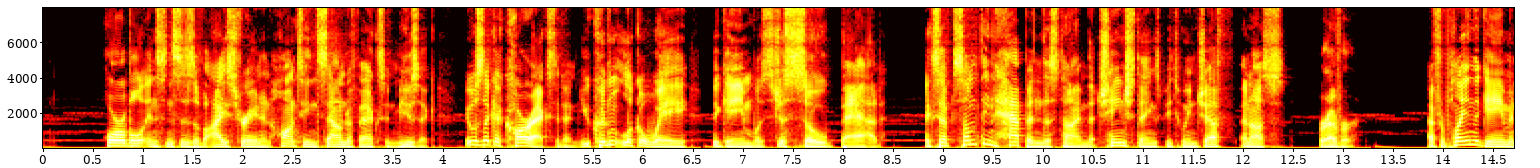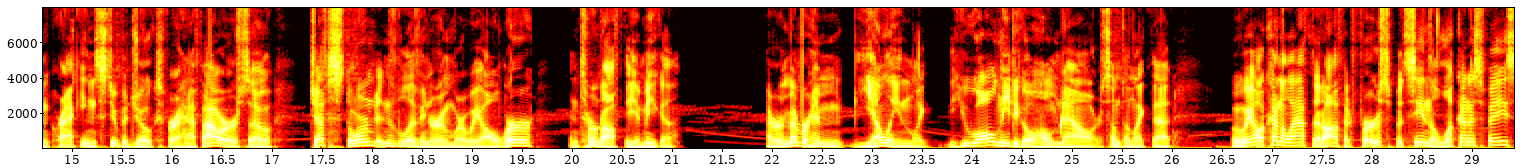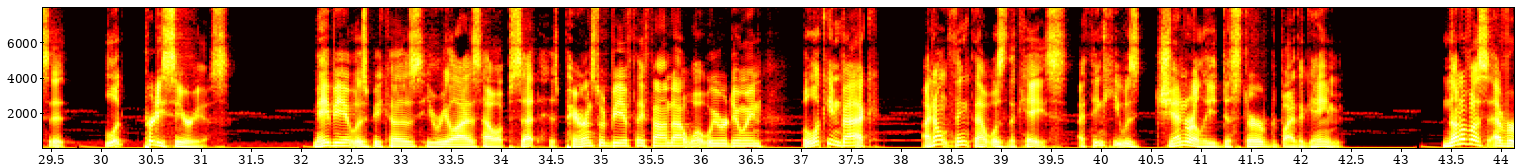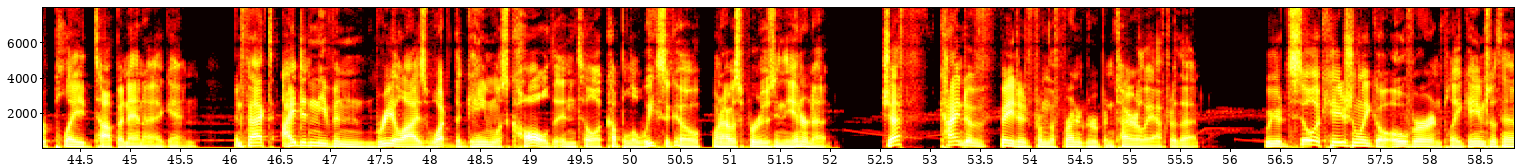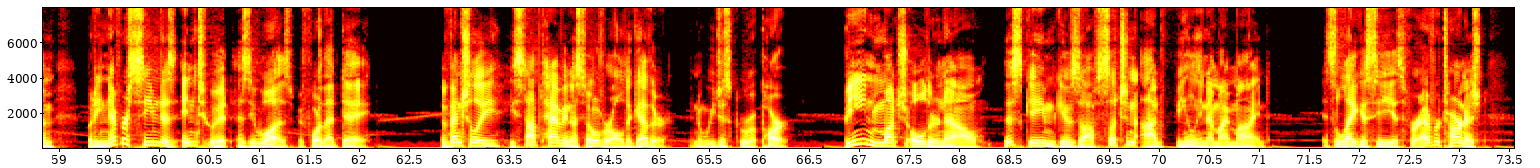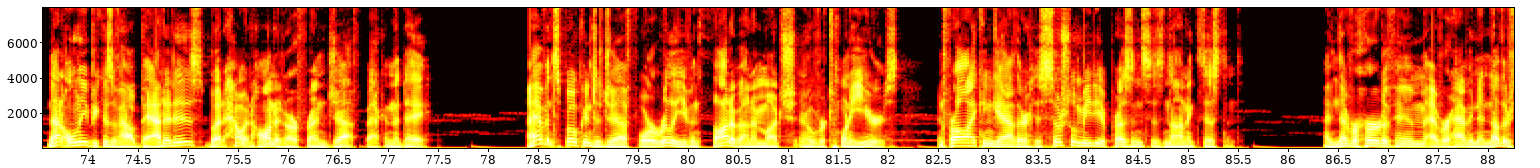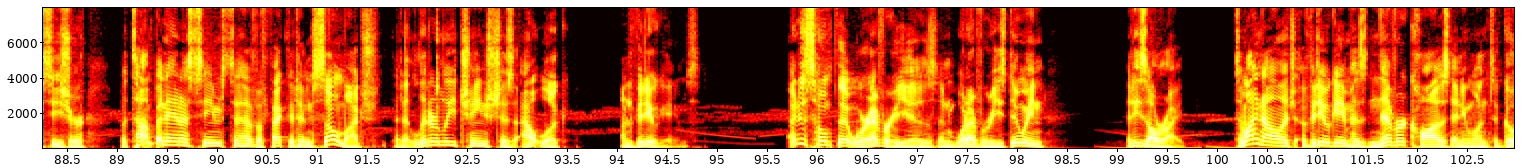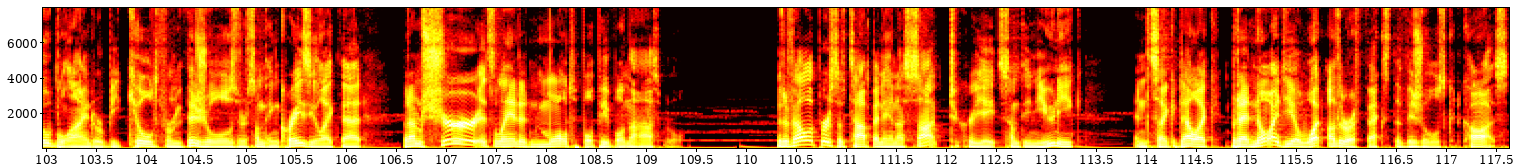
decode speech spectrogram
Horrible instances of eye strain and haunting sound effects and music. It was like a car accident. You couldn't look away, the game was just so bad. Except something happened this time that changed things between Jeff and us forever. After playing the game and cracking stupid jokes for a half hour or so, Jeff stormed into the living room where we all were and turned off the Amiga. I remember him yelling, like, you all need to go home now, or something like that. We all kind of laughed it off at first, but seeing the look on his face, it looked pretty serious. Maybe it was because he realized how upset his parents would be if they found out what we were doing, but looking back, I don't think that was the case. I think he was generally disturbed by the game. None of us ever played Top Banana again. In fact, I didn't even realize what the game was called until a couple of weeks ago when I was perusing the internet. Jeff kind of faded from the friend group entirely after that. We would still occasionally go over and play games with him, but he never seemed as into it as he was before that day. Eventually, he stopped having us over altogether, and we just grew apart. Being much older now, this game gives off such an odd feeling in my mind. Its legacy is forever tarnished, not only because of how bad it is, but how it haunted our friend Jeff back in the day. I haven't spoken to Jeff or really even thought about him much in over 20 years, and for all I can gather, his social media presence is non existent. I've never heard of him ever having another seizure, but Top Banana seems to have affected him so much that it literally changed his outlook on video games. I just hope that wherever he is and whatever he's doing, that he's alright. To my knowledge, a video game has never caused anyone to go blind or be killed from visuals or something crazy like that, but I'm sure it's landed multiple people in the hospital. The developers of Top Banana sought to create something unique and psychedelic, but had no idea what other effects the visuals could cause.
